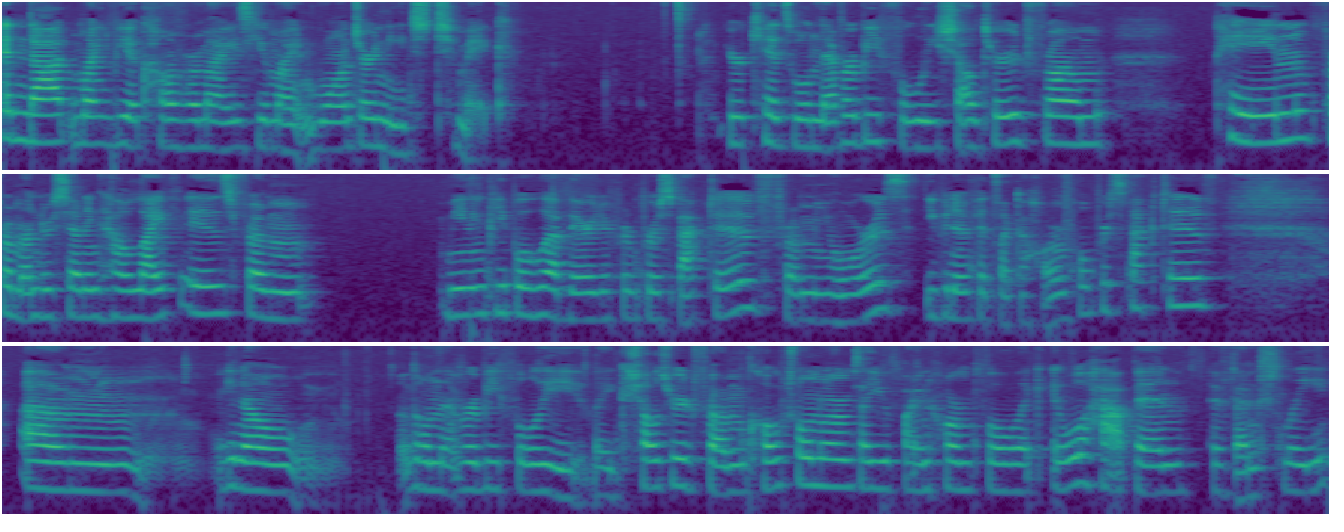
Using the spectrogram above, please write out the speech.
and that might be a compromise you might want or need to make. Your kids will never be fully sheltered from pain, from understanding how life is, from meeting people who have very different perspective from yours, even if it's like a harmful perspective. Um, you know, they'll never be fully like sheltered from cultural norms that you find harmful like it will happen eventually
